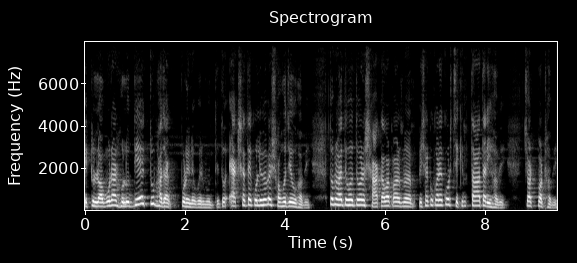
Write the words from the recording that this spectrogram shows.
একটু লবণ আর হলুদ দিয়ে একটু ভাজা করে নেব এর মধ্যে। তো একসাথে করলে হবে সহজেও হবে। তোমরা হয়তো হয়তো ওরা শাক আবার প্রেশার কুকারে করছে, কিন্তু তাড়াতাড়ি হবে, চটপট হবে।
